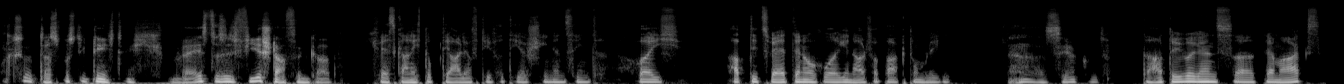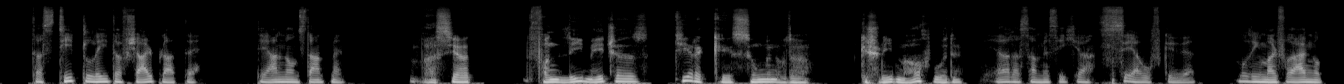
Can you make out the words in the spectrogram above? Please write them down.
Ach so, das wusste ich nicht. Ich weiß, dass es vier Staffeln gab. Ich weiß gar nicht, ob die alle auf DVD erschienen sind, aber ich habe die zweite noch original verpackt umliegen. Ah, sehr gut. Da hatte übrigens äh, der Max das Titellied auf Schallplatte, The Unknown Stuntman. Was ja von Lee Majors direkt gesungen oder geschrieben auch wurde. Ja, das haben wir sicher sehr oft gehört. Muss ich mal fragen, ob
